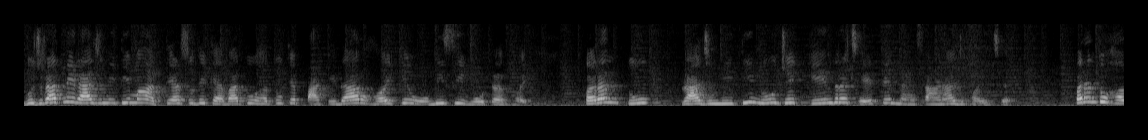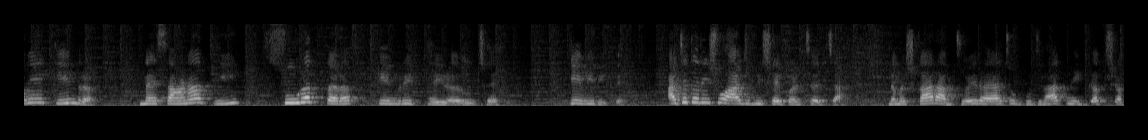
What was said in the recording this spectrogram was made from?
ગુજરાતની રાજનીતિમાં અત્યાર સુધી કહેવાતું હતું કે પાટીદાર હોય કે ઓબીસી વોટર હોય. પરંતુ રાજનીતિનું જે કેન્દ્ર છે તે મહેસાણા જ હોય છે. પરંતુ હવે એ કેન્દ્ર મહેસાણાથી સુરત તરફ કેન્દ્રિત થઈ રહ્યું છે. કેવી રીતે? આજે કરીશું આ જ વિષય પર ચર્ચા. નમસ્કાર, આપ જોઈ રહ્યા છો ગુજરાતની ગપશપ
